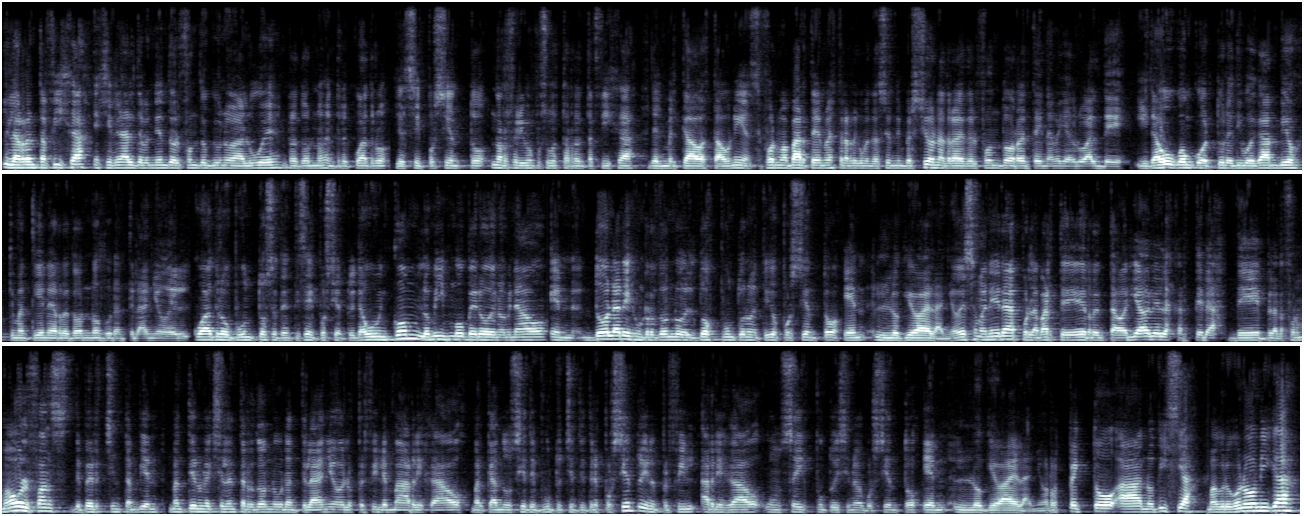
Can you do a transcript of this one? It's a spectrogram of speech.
y la renta fija, en general, dependiendo del fondo que uno evalúe, retornos entre el 4 y el 6%. Nos referimos, por supuesto, a renta fija del mercado estadounidense. Forma parte de nuestra recomendación de inversión a través del Fondo Renta Dinámica Global de Itaú con cobertura de tipo de cambio que mantiene retornos durante el año del 4.76%. Itaú Income, lo mismo, pero denominado en dólares, un retorno del 2.92% en lo que va del año. De esa manera, por la parte de renta variable, las carteras de plataforma Allfans de Perchin también mantienen un excelente retorno durante el año en los perfiles más arriesgados, marcando un 7.83% y en el perfil arriesgado un 6.19% en lo que va del año. Respecto a noticias macroeconómicas,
